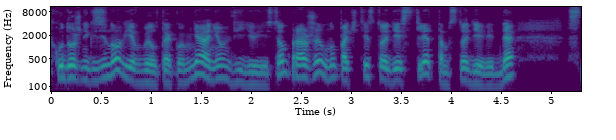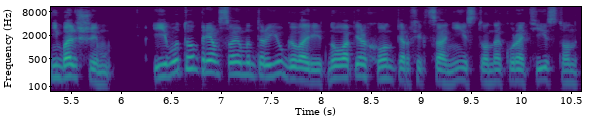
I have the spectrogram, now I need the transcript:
художник Зиновьев был такой, у меня о нем видео есть. Он прожил, ну, почти 110 лет, там 109, да, с небольшим. И вот он прям в своем интервью говорит, ну, во-первых, он перфекционист, он аккуратист, он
